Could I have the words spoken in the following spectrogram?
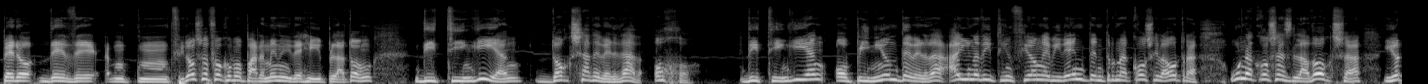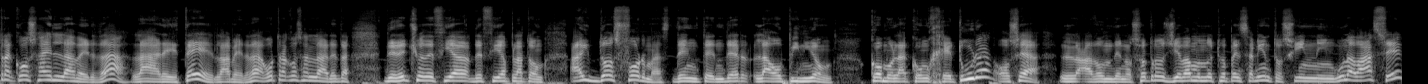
Pero desde mm, mm, filósofos como Parménides y Platón distinguían doxa de verdad. Ojo, distinguían opinión de verdad. Hay una distinción evidente entre una cosa y la otra. Una cosa es la doxa y otra cosa es la verdad, la arete, la verdad. Otra cosa es la areta. De hecho, decía, decía Platón, hay dos formas de entender la opinión como la conjetura, o sea, a donde nosotros llevamos nuestro pensamiento sin ninguna base,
